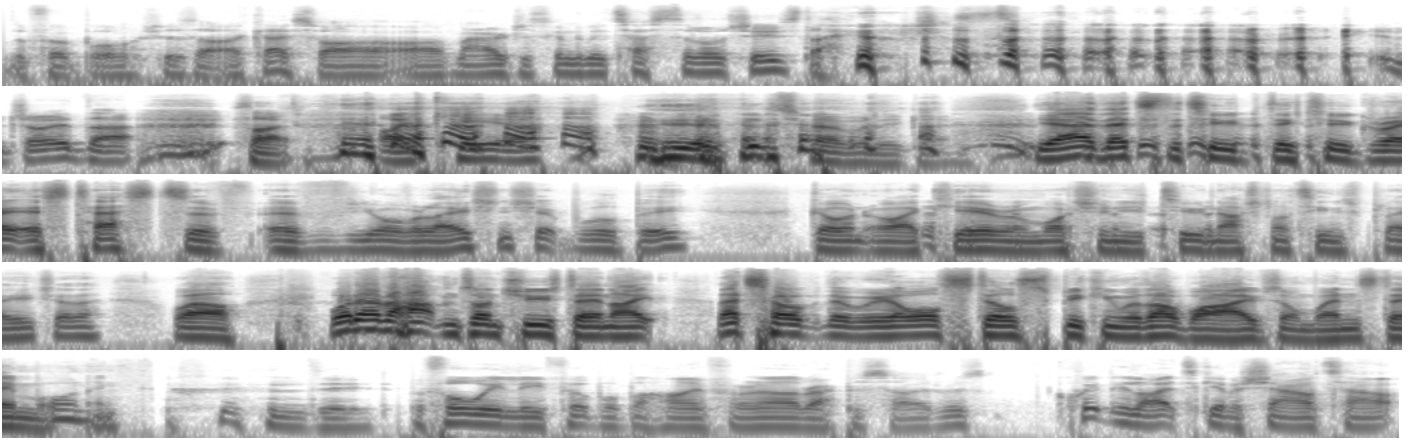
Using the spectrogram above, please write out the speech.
the, football. She was like, "Okay, so our, our marriage is going to be tested on Tuesday." Just, I really enjoyed that. It's like IKEA Germany game. Yeah, that's the two the two greatest tests of of your relationship will be going to IKEA and watching your two national teams play each other. Well, whatever happens on Tuesday night, let's hope that we're all still speaking with our wives on Wednesday morning. Indeed. Before we leave football behind for another episode, we'd quickly like to give a shout out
